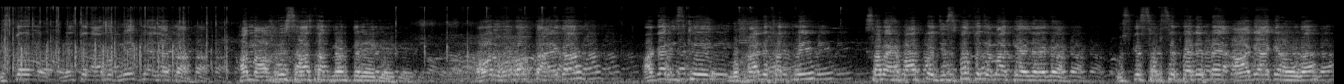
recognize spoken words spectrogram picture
इसको नेस्त नाबूद नहीं किया जाता। हम आखिरी सांस तक लड़ते रहेंगे। और वो वक्त आएगा, अगर इसके मुखालिफत में सब अहबाब को जिस वक्त जमा किया जाएगा, उसके सबसे पहले मैं आगे आगे रहूँगा।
